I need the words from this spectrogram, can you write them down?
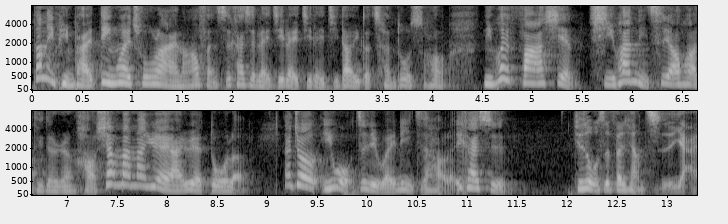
当你品牌定位出来，然后粉丝开始累积、累积、累积到一个程度的时候，你会发现喜欢你次要话题的人好像慢慢越来越多了。那就以我自己为例子好了，一开始其实我是分享直牙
